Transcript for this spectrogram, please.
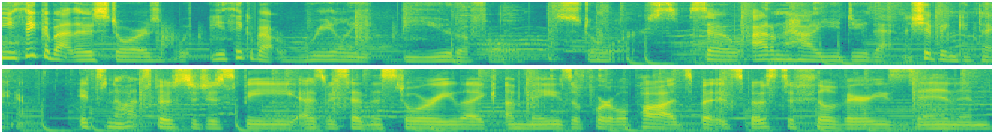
you think about those stores, you think about really beautiful stores. So I don't know how you do that in a shipping container. It's not supposed to just be, as we said in the story, like a maze of portable pods, but it's supposed to feel very zen and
